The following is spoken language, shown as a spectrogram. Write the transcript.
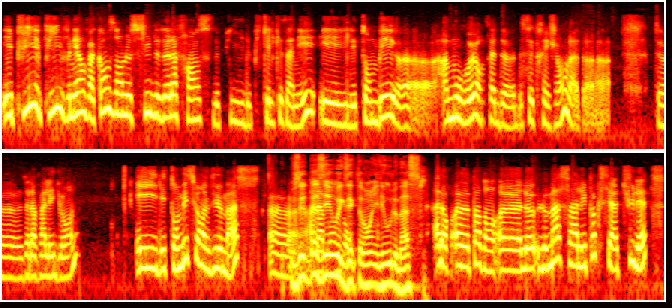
Et puis, et puis, il venait en vacances dans le sud de la France depuis, depuis quelques années et il est tombé euh, amoureux en fait de, de cette région là, de, de, de la vallée du Rhône. Et il est tombé sur un vieux mas. Vous êtes basé où exactement? Il est où le mas? Alors, pardon, le, le mas à l'époque c'est à Tulette,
